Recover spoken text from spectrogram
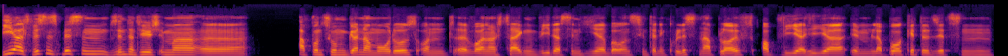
Wir als Wissensbissen sind natürlich immer äh, ab und zu im Gönnermodus und äh, wollen euch zeigen, wie das denn hier bei uns hinter den Kulissen abläuft. Ob wir hier im Laborkittel sitzen,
